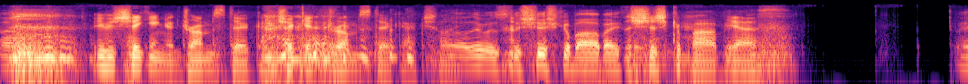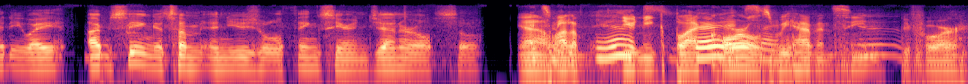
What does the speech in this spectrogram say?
Um, He was shaking a drumstick, a chicken drumstick, actually. well, it was the shish kebab, I The think. shish kebab, yes. Anyway, I'm seeing some unusual things here in general, so Yeah, It's a lot me. of Yeah, unique black very corals we haven't seen Yeah. before.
